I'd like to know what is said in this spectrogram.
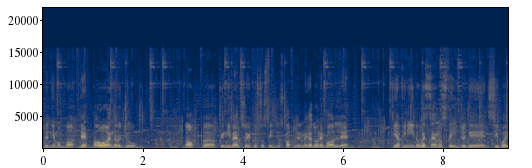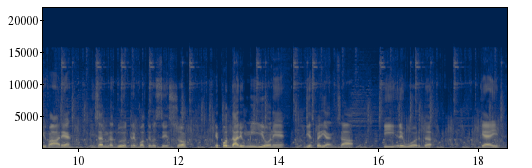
prendiamo botte. Oh è andato giù. Top. Quindi penso che questo stage scoppio del megatone folle Sia finito. Questo è uno stage che si può rifare. Mi sembra due o tre volte lo stesso. E può dare un milione di esperienza Di reward. Ok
